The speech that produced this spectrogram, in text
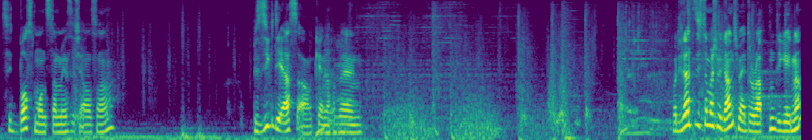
Sieht Bossmonstermäßig aus, ne? Besiege die erste. Ah, okay, nach Wellen. Und die lassen sich zum Beispiel gar nicht mehr interrupten, die Gegner.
